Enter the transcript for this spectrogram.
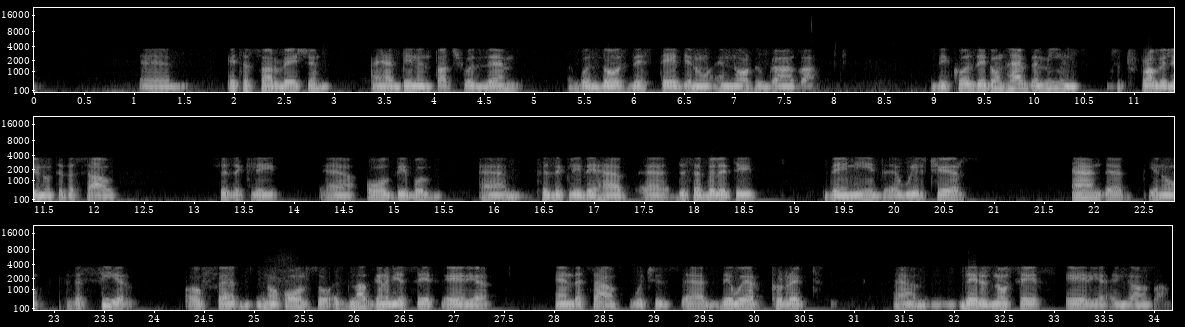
um, it's a starvation. I have been in touch with them, with those they stayed, you know, in north of Gaza, because they don't have the means to travel, you know, to the south. Physically, uh, all people, um, physically they have uh, disability, they need uh, wheelchairs, and uh, you know the fear of uh, you know also is not going to be a safe area and the south, which is uh, they were correct. Um, there is no safe area in Gaza.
